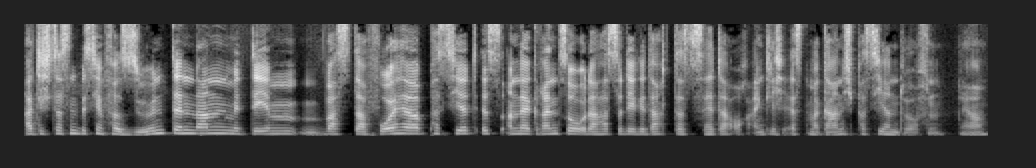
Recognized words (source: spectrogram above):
Hatte ich das ein bisschen versöhnt denn dann mit dem, was da vorher passiert ist an der Grenze oder hast du dir gedacht, das hätte auch eigentlich erstmal gar nicht passieren dürfen? Ja,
